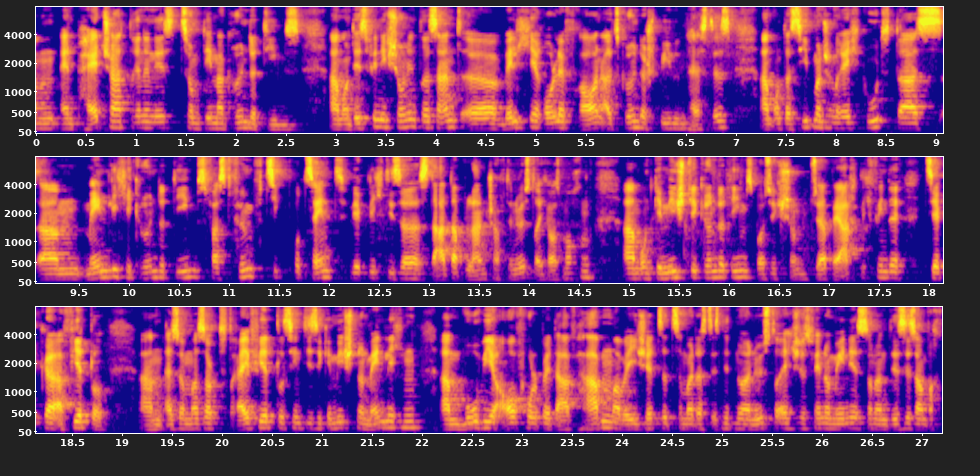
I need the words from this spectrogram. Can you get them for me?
ähm, ein Pie-Chart drinnen ist zum Thema Gründerteams. Ähm, und das finde ich schon interessant, äh, welche Rolle Frauen als Gründer spielen, heißt es. Ähm, und da sieht man schon recht gut, dass ähm, männliche Gründerteams fast 50 Prozent wirklich dieser Startup-Landschaft in Österreich ausmachen und gemischte Gründerteams, was ich schon sehr beachtlich finde, circa Viertel. Ähm, also man sagt, drei Viertel sind diese gemischten und männlichen, ähm, wo wir Aufholbedarf haben. Aber ich schätze jetzt einmal, dass das nicht nur ein österreichisches Phänomen ist, sondern das ist einfach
